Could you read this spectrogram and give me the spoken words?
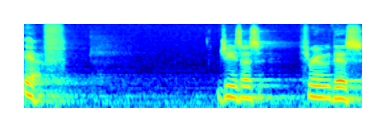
if Jesus, through this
